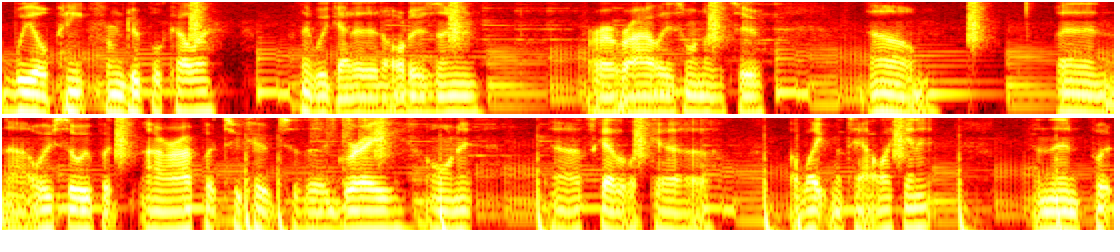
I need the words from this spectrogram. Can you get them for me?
wheel paint from Duplicolor. I think we got it at AutoZone or O'Reilly's, one of the two. Um, and uh, we so we put or I put two coats of the gray on it. Uh, it's got like a, a, light metallic in it, and then put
